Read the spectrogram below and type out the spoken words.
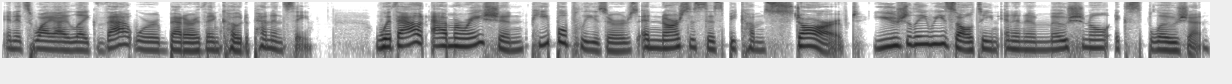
And it's why I like that word better than codependency. Without admiration, people pleasers and narcissists become starved, usually resulting in an emotional explosion.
